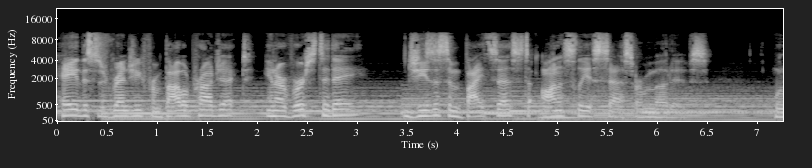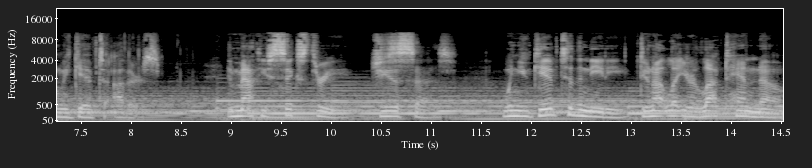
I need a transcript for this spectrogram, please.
Hey, this is Renji from Bible Project. In our verse today, Jesus invites us to honestly assess our motives when we give to others. In Matthew 6 3, Jesus says, When you give to the needy, do not let your left hand know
